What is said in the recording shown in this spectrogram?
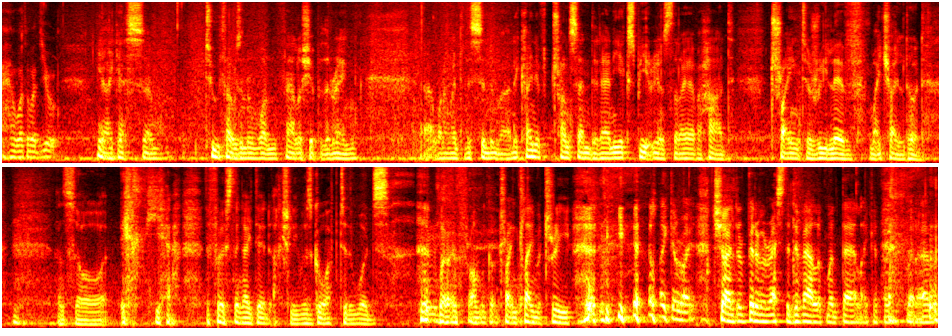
Uh, what about you? Yeah, I guess um, 2001 Fellowship of the Ring, uh, when I went to the cinema, and it kind of transcended any experience that I ever had trying to relive my childhood. and so, yeah, the first thing I did actually was go up to the woods where I'm from and go try and climb a tree. yeah, like a right child, a bit of a arrested development there, like I think. But, um,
